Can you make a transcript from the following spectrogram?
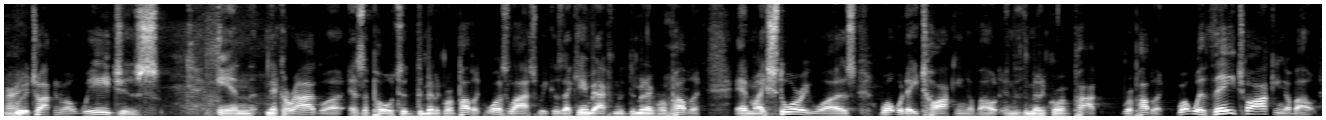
we were talking about wages in Nicaragua as opposed to the Dominican Republic. It was last week because I came back from the Dominican mm-hmm. Republic. And my story was what were they talking about in the Dominican Republic? Republic. What were they talking about?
